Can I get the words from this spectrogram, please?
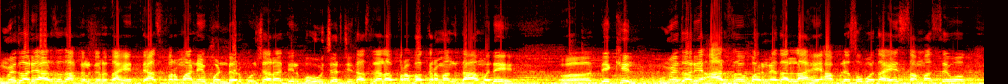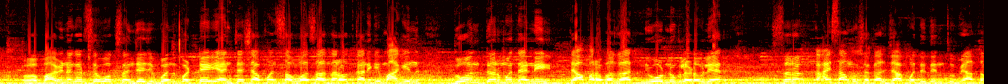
उमेदवारी अर्ज दाखल करत आहेत. त्याचप्रमाणे पंढरपूर शहरातील बहुचर्चित असलेला प्रभाग क्रमांक दहामध्ये देखील उमेदवारी अर्ज भरण्यात आला आहे. आपल्यासोबत आहे समाजसेवक अ, भावी नगरसेवक संजयजी बंदपट्टे यांच्याशी आपण संवाद साधणार आहोत. कारण की मागील दोन टर्म त्यांनी त्या प्रभागात निवडणूक लढवली आहेत. सर काय सांगू शकाल? ज्या पद्धतीने तुम्ही आता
